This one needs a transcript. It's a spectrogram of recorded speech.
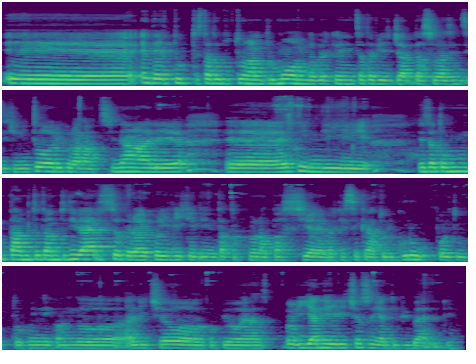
e, ed è, tutto, è, stato tutto un altro mondo perché ho iniziato a viaggiare da sola senza i genitori, con la nazionale, eh, quindi è stato un tanto tanto diverso, però è poi lì che è diventato proprio una passione perché si è creato il gruppo e tutto, quindi quando al liceo proprio era, gli anni del liceo sono gli anni più belli.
